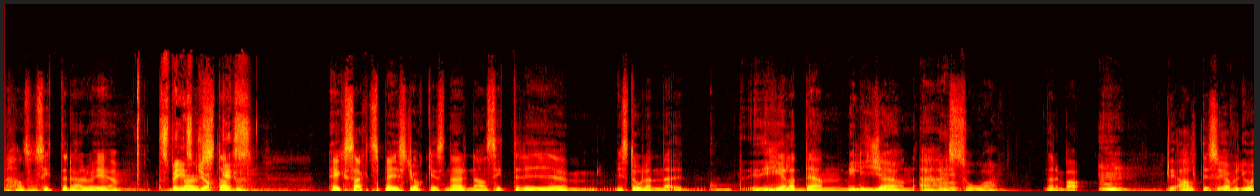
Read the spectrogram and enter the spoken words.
han som sitter där och är Space burstad. Jockeys. Exakt, Space Jockeys, när, när han sitter i, um, i stolen. När, i hela den miljön är Mm. så, den är bara mm, det är alltid så, jag vill,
